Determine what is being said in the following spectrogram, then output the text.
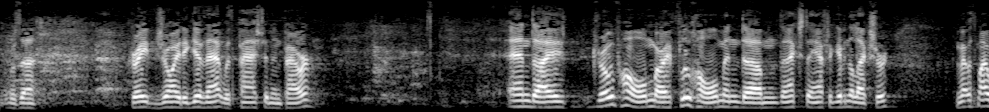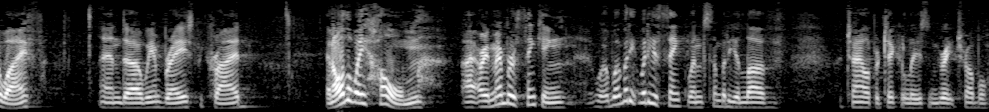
It was a great joy to give that with passion and power. And I drove home, or I flew home, and um, the next day after giving the lecture, I met with my wife, and uh, we embraced, we cried. And all the way home, I remember thinking, well, what, do you, what do you think when somebody you love, a child particularly, is in great trouble?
